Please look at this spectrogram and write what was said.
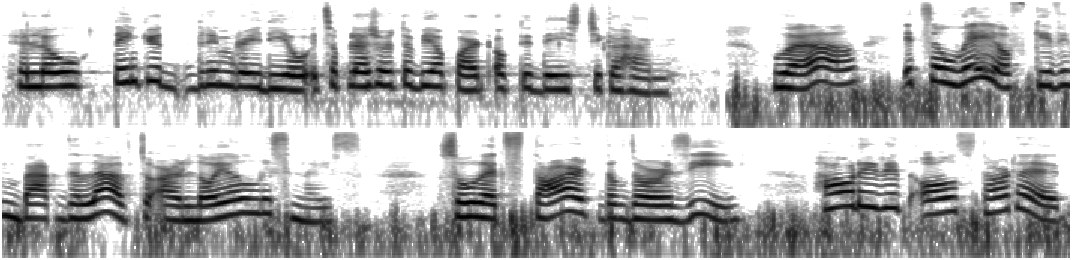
Hello, thank you Dream Radio. It's a pleasure to be a part of today's Chikahan. Well, it's a way of giving back the love to our loyal listeners. So let's start, Dr. Z. How did it all started?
